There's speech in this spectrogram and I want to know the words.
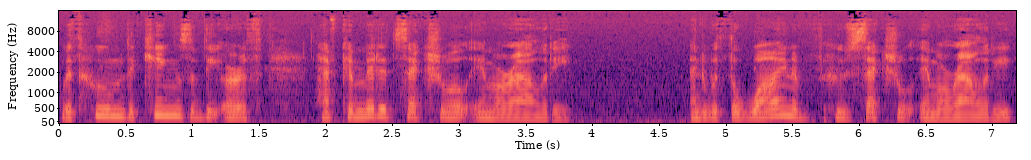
with whom the kings of the earth have committed sexual immorality, and with the wine of whose sexual immorality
